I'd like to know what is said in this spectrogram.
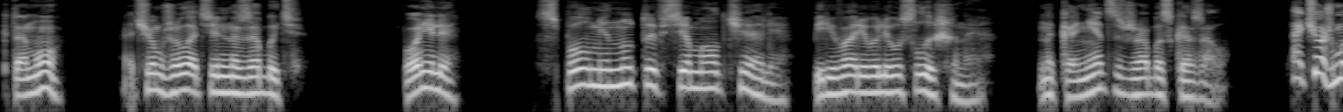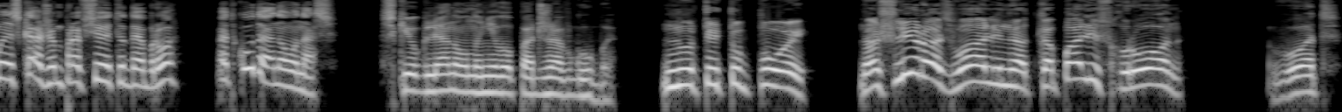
К тому, о чем желательно забыть. Поняли?» С полминуты все молчали, переваривали услышанное. Наконец жаба сказал. «А чё ж мы скажем про все это добро? Откуда оно у нас?» Скью глянул на него, поджав губы. «Ну ты тупой! Нашли развалины, откопали схрон!» «Вот,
